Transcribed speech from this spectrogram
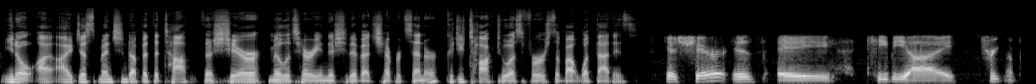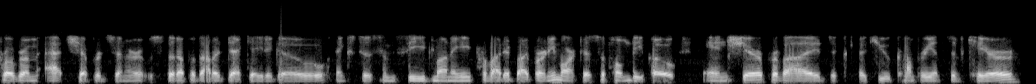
You know, I, I, just mentioned up at the top the Share Military Initiative at Shepherd Center. Could you talk to us first about what that is? Yeah, Share is a TBI treatment program at Shepherd Center. It was stood up about a decade ago thanks to some seed money provided by Bernie Marcus of Home Depot. And Share provides acute comprehensive care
